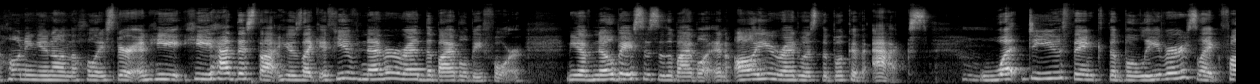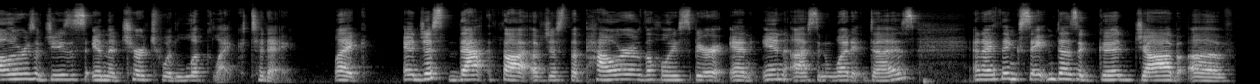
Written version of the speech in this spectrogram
honing in on the Holy Spirit. And he he had this thought. He was like, if you've never read the Bible before and you have no basis of the Bible, and all you read was the book of Acts, what do you think the believers, like followers of Jesus in the church, would look like today? Like, and just that thought of just the power of the Holy Spirit and in us and what it does. And I think Satan does a good job of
